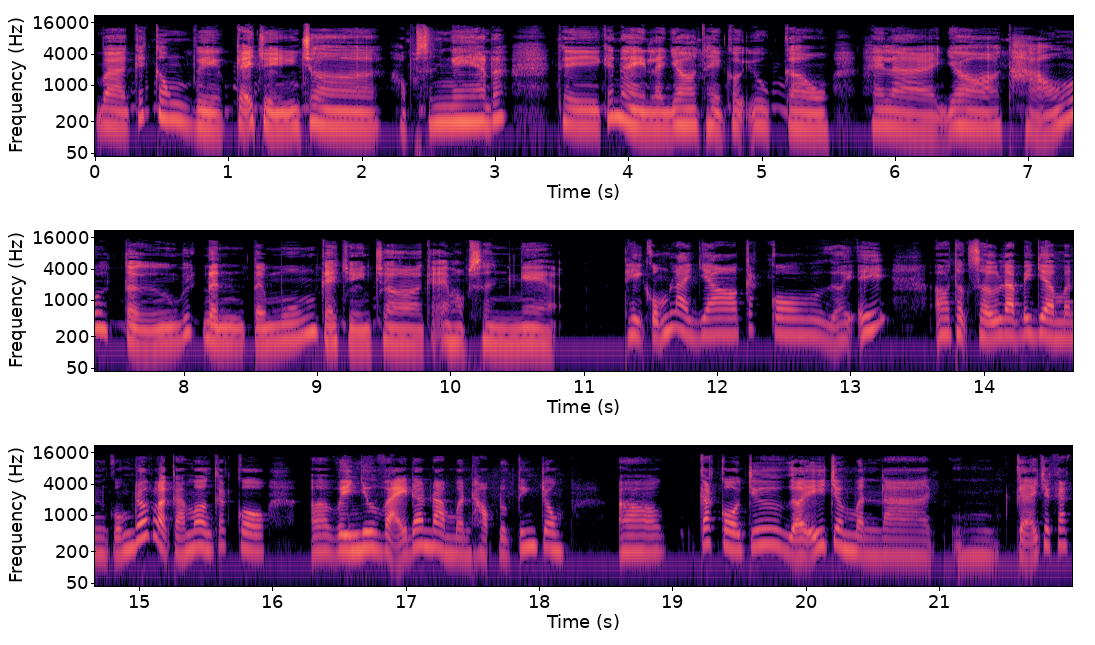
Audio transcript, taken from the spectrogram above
và cái công việc kể chuyện cho học sinh nghe đó thì cái này là do thầy cô yêu cầu hay là do thảo tự quyết định tự muốn kể chuyện cho các em học sinh nghe thì cũng là do các cô gợi ý. Ờ, thực sự là bây giờ mình cũng rất là cảm ơn các cô. Ờ, vì như vậy đó là mình học được tiếng Trung. Ờ, các cô chứ gợi ý cho mình là ừ, kể cho các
